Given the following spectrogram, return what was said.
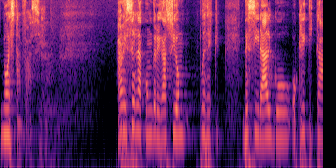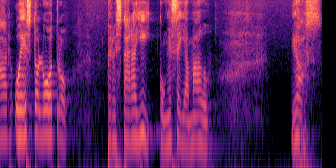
No es tan fácil. A veces la congregación puede decir algo o criticar o esto o lo otro, pero estar allí con ese llamado. Dios,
